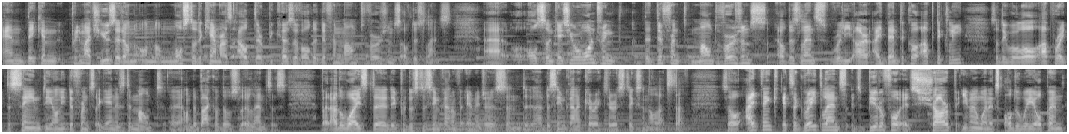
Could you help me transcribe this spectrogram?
and they can pretty much use it on, on most of the cameras out there because of all the different mount versions of this lens. Uh, also, in case you were wondering, the different mount versions of this lens really are identical optically, so they will all operate the same. The only difference again is the mount uh, on the back of those lenses. But otherwise the, they produce the same kind of images and have the same kind of characteristics and all that stuff. So I think it's a great lens, it's beautiful, it's sharp even when it's all the way open.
